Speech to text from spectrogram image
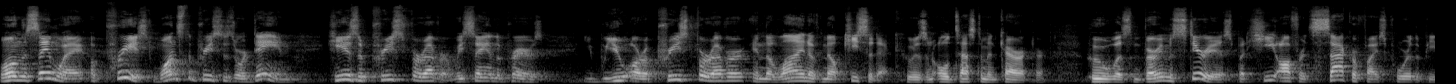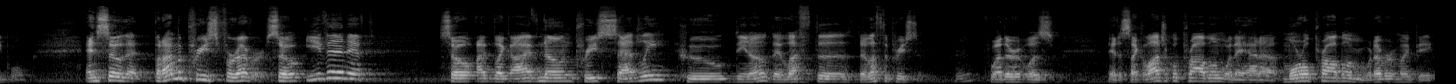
Well, in the same way, a priest, once the priest is ordained, he is a priest forever. We say in the prayers, you are a priest forever in the line of Melchizedek, who is an Old Testament character who was very mysterious, but he offered sacrifice for the people. And so that, but I'm a priest forever. So even if, so I've like I've known priests sadly who you know they left the they left the priesthood, whether it was they had a psychological problem or they had a moral problem or whatever it might be,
